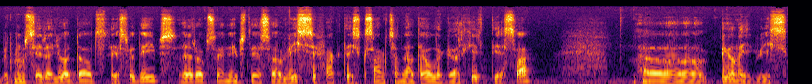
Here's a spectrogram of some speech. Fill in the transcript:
Bet mums ir ļoti daudz tiesvedības. Eiropas Savienības tiesā visi faktiski sankcionēti oligārhi ir tiesā. Uh, pilnīgi visi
